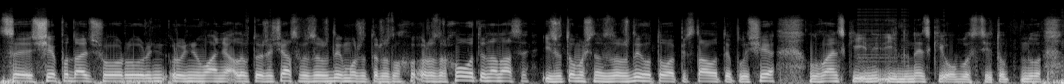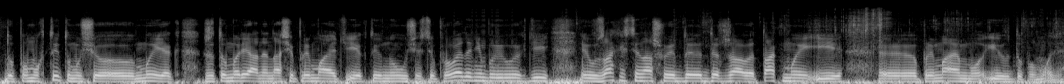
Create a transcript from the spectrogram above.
це ще подальшого руйнування, але в той же час ви завжди можете розрах- розраховувати на нас, і Житомирщина завжди готова підставити плече Луганській і- Донецькій області, тобто допомогти, тому що ми, як житомиряни, наші приймають і активну участь у проведенні бойових дій і у захисті нашої держави. Так ми і е, приймаємо і в допомозі.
